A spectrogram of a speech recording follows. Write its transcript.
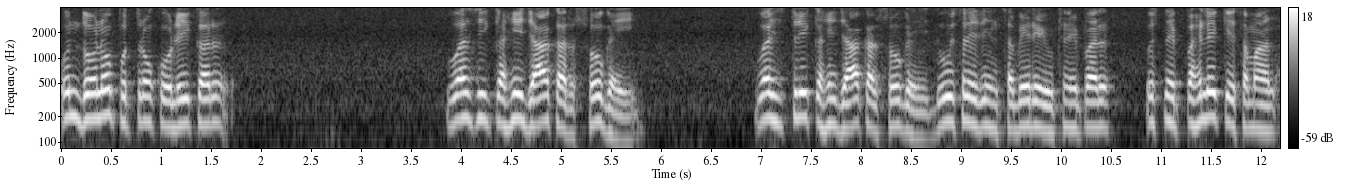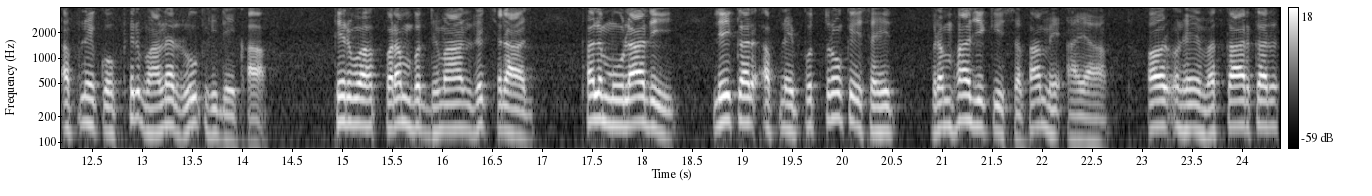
उन दोनों पुत्रों को लेकर वह सी कहीं जाकर सो गई। वह स्त्री कहीं जाकर सो गई। दूसरे दिन सवेरे उठने पर उसने पहले के समान अपने को फिर वानर रूप ही देखा। फिर वह परम बुद्धिमान ऋक्षराज फल मूलादि लेकर अपने पुत्रों के सहित ब्रह्मा जी की सभा में आया और उन्हें नमस्कार कर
